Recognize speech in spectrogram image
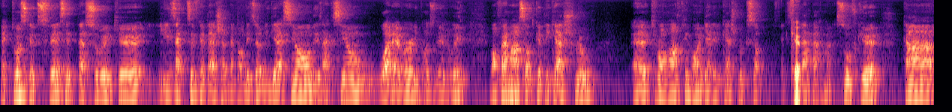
Fait que toi, ce que tu fais, c'est de t'assurer que les actifs que tu achètes, mettons des obligations, des actions ou whatever, les produits dérivés, vont faire en sorte que tes cash flows euh, qui vont rentrer vont égaler les cash flows qui. Fait que c'est. Sauf que quand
